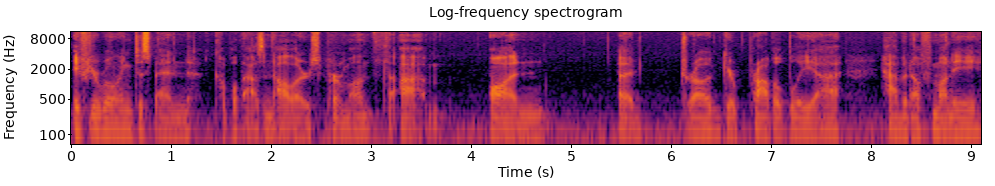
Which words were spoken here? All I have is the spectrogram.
if you're willing to spend a couple thousand dollars per month um, on a drug, you're probably uh, have enough money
